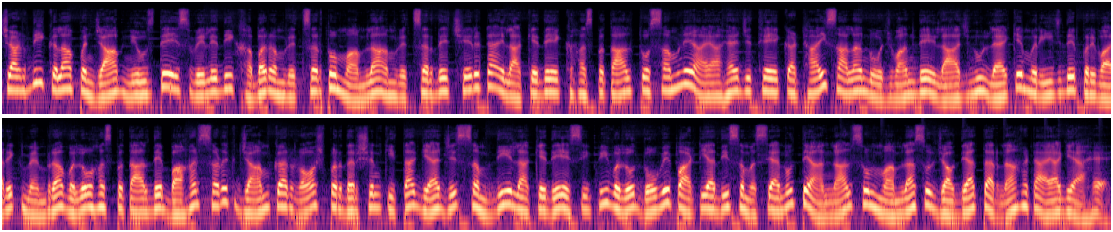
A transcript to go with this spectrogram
ਚੜ੍ਹਦੀ ਕਲਾ ਪੰਜਾਬ ਨਿਊਜ਼ ਤੇ ਇਸ ਵੇਲੇ ਦੀ ਖਬਰ ਅੰਮ੍ਰਿਤਸਰ ਤੋਂ ਮਾਮਲਾ ਅੰਮ੍ਰਿਤਸਰ ਦੇ ਛੇਰਟਾ ਇਲਾਕੇ ਦੇ ਇੱਕ ਹਸਪਤਾਲ ਤੋਂ ਸਾਹਮਣੇ ਆਇਆ ਹੈ, ਜਿੱਥੇ ਇੱਕ 28 ਸਾਲਾ ਨੌਜਵਾਨ ਦੇ ਇਲਾਜ ਨੂੰ ਲੈ ਕੇ ਮਰੀਜ਼ ਦੇ ਪਰਿਵਾਰਕ ਮੈਂਬਰਾਂ ਵੱਲੋਂ ਹਸਪਤਾਲ ਦੇ ਬਾਹਰ ਸੜਕ ਜਾਮ ਕਰ ਰੋਸ ਪ੍ਰਦਰਸ਼ਨ ਕੀਤਾ ਗਿਆ, ਜਿਸ ਸੰਬੰਧੀ ਇਲਾਕੇ ਦੇ ਏਸੀਪੀ ਵੱਲੋਂ ਦੋਵੇਂ ਪਾਰਟੀਆਂ ਦੀ ਸਮੱਸਿਆ ਨੂੰ ਧਿਆਨ ਨਾਲ ਸੁਣ ਮਾਮਲਾ ਸੁਲਝਾਉਂਦਿਆਂ ਧਰਨਾ ਹਟਾਇਆ ਗਿਆ ਹੈ।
